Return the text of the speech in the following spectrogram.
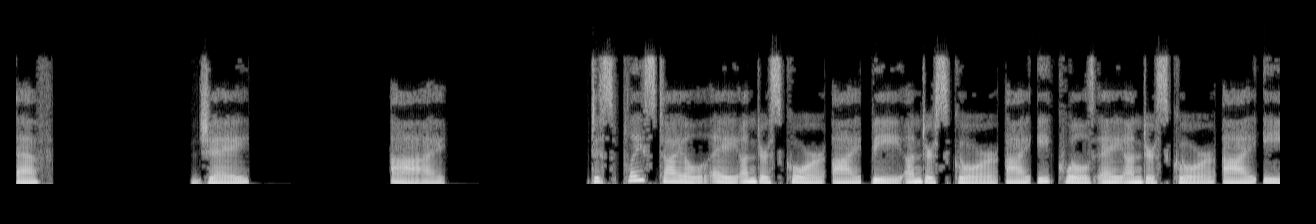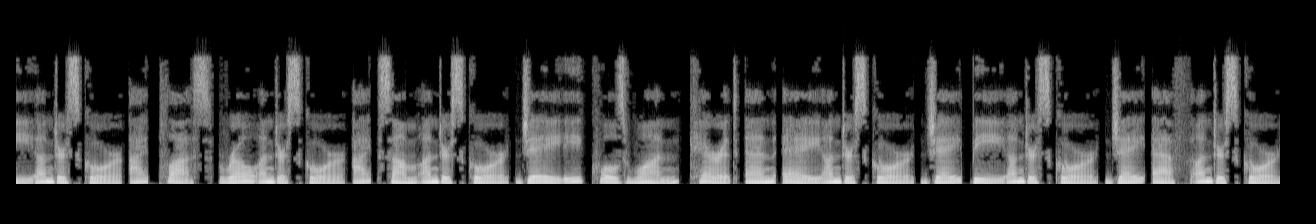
F J I display style a underscore i b underscore i equals a underscore i e underscore i plus rho underscore i sum underscore j equals one caret n a underscore j b underscore j f underscore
